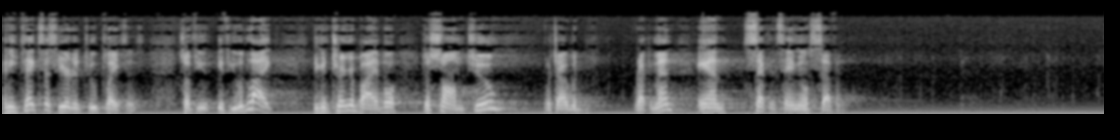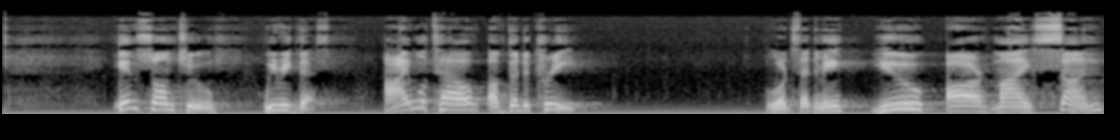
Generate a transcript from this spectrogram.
And he takes us here to two places. So if you, if you would like, you can turn your Bible to Psalm 2, which I would recommend, and 2 Samuel 7. In Psalm 2, we read this I will tell of the decree. The Lord said to me, You are my son.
